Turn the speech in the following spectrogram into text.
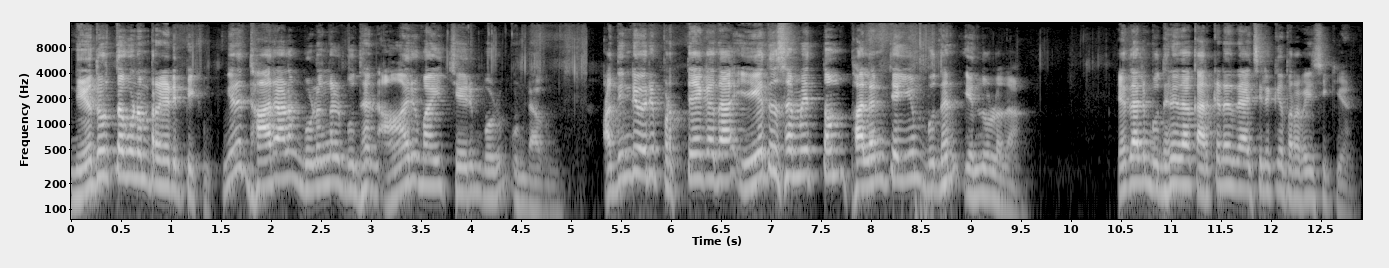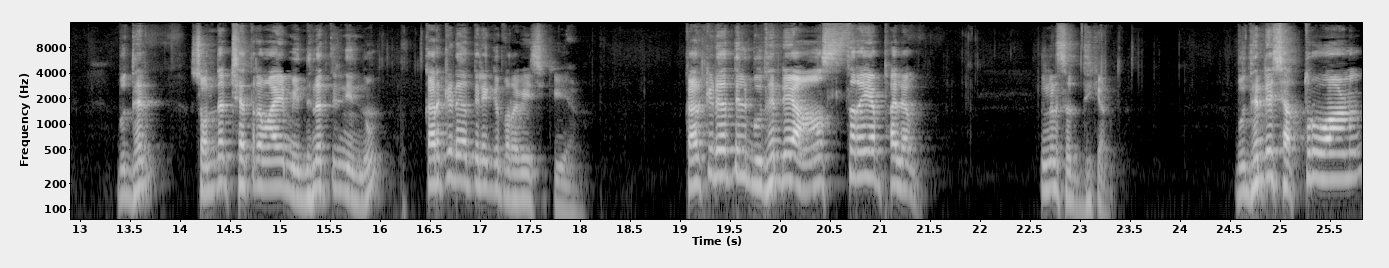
നേതൃത്വ ഗുണം പ്രകടിപ്പിക്കും. ഇങ്ങനെ ധാരാളം ഗുണങ്ങൾ ബുധൻ ആരുമായി ചേരുമ്പോഴും ഉണ്ടാകും അതിന്റെ ഒരു പ്രത്യേകത ഏത് സമയത്തും ഫലം ചെയ്യും ബുധൻ എന്നുള്ളതാണ്. ഏതായാലും ബുധൻ ഇതാ കർക്കിടക രാശിയിലേക്ക് പ്രവേശിക്കുകയാണ്. ബുധൻ സ്വന്തം ക്ഷേത്രമായ മിഥുനത്തിൽ നിന്നും കർക്കിടകത്തിലേക്ക് പ്രവേശിക്കുകയാണ്. കർക്കിടകത്തിൽ ബുധന്റെ ആശ്രയഫലം നിങ്ങൾ ശ്രദ്ധിക്കണം. ബുധന്റെ ശത്രുവാണ്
